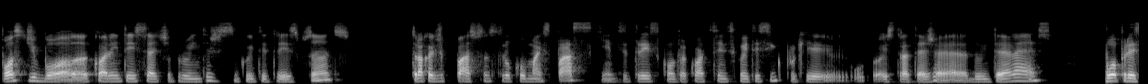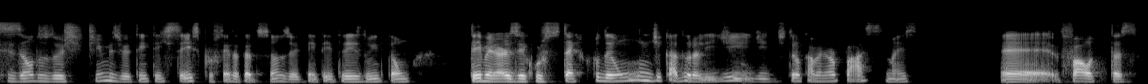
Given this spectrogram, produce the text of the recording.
Posse de bola 47 para o Inter, 53 para o Santos. Troca de passos, o Santos trocou mais passes, 503 contra 455, porque a estratégia era do Inter era essa. Boa precisão dos dois times, de 86% até do Santos, 83% do Inter. Então, ter melhores recursos técnicos deu um indicador ali de, de, de trocar melhor passes, mas é, faltas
